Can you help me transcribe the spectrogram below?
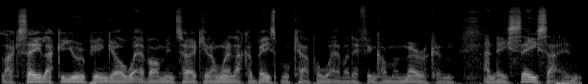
like say like a European girl, or whatever. I'm in Turkey and I'm wearing like a baseball cap or whatever. They think I'm American and they say something,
